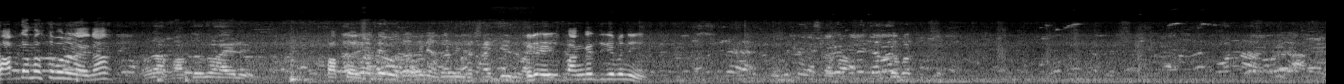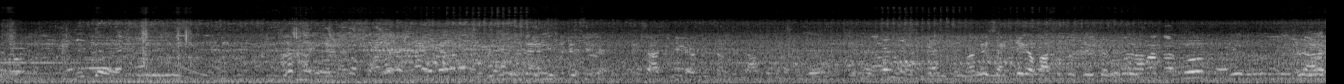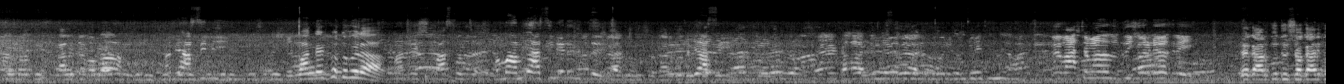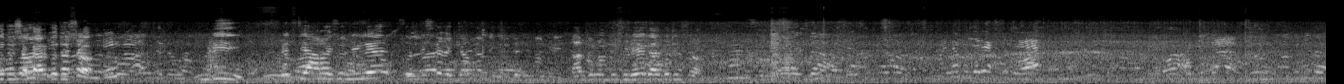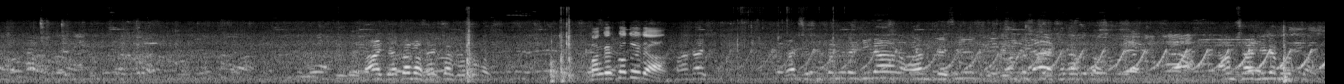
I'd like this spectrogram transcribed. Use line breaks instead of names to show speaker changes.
পাবদা মাছ তো মনে নাই না? পাবদা এটা এই পাঙ্গের দিকে বেনি
আসিনি
পাঙ্গের কত করে
পাঁচ পঞ্চাশ। মামা আমি আসিনি এটা দিতে আমি আসি দুইশো টাকা আছে
গার্গু দুশো গার্গু দুশো? গার্গু দুশো আড়াইশো নিলে চল্লিশ টাকা দুশো রে দুশো? একটা কত
এটা?
বেশি আম ষাট নিলে পঞ্চাশ।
